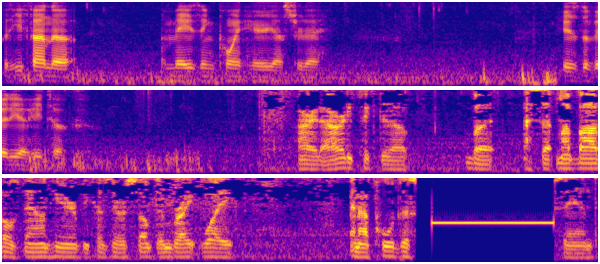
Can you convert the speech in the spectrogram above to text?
but he found a amazing point here yesterday. Here's the video he took. All right, I already picked it up, but I set my bottles down here because there was something bright white, and I pulled this sand.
